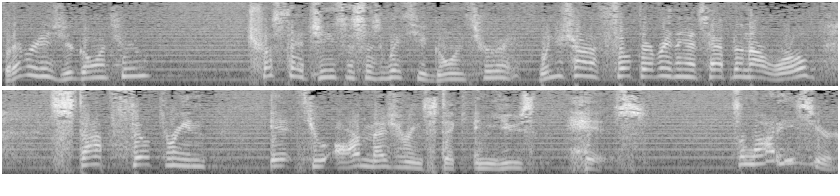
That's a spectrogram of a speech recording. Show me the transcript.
Whatever it is you're going through, trust that Jesus is with you going through it. When you're trying to filter everything that's happening in our world, stop filtering it through our measuring stick and use his. It's a lot easier.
